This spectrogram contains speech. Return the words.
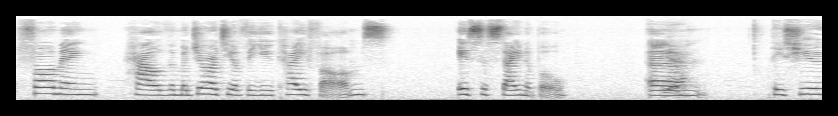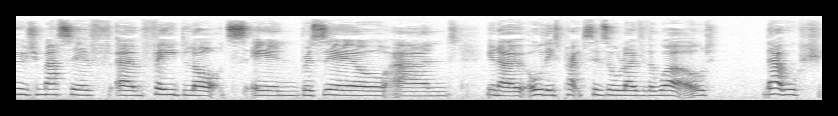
farming how the majority of the UK farms is sustainable um Yeah. these huge massive um, feed lots in Brazil and you know all these practices all over the world that will hu-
